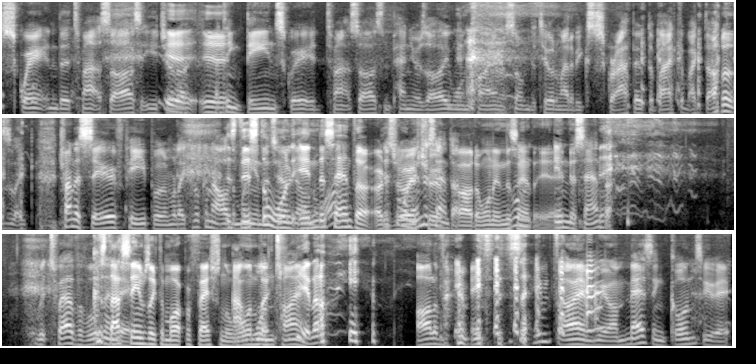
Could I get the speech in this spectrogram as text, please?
squirting the tomato sauce at each Yeah, other. yeah. I think Dean squirted tomato sauce in Penya's eye one time or something. The two of them had a big scrap out the back of McDonald's, like trying to serve people, and we're like looking at all Is the this the till one in the centre or the This one in the centre. Oh, the one in the The centre. Yeah, in the centre. With twelve of us, because that there, seems like the more professional At one. one like, time. you know. All of our mates at the same time. We were messing cunts we were.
